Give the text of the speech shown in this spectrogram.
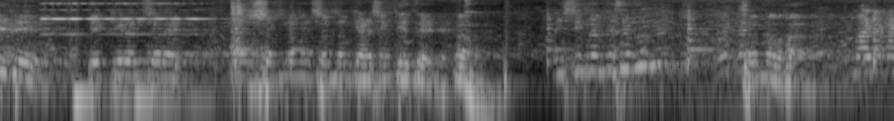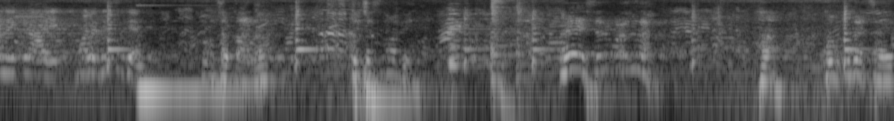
ते की ते ते किरण सर आहे शबनम आणि शबनम के आशिक तेच हा. आणि शिमरन के शबनम? शबनम हा. माझ्या काना इकडे आहे. मला दिसू द्या. तुमचा काना? ते चष्मा दे ए सर बाजूला हा. कोण कुठे साहेब?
